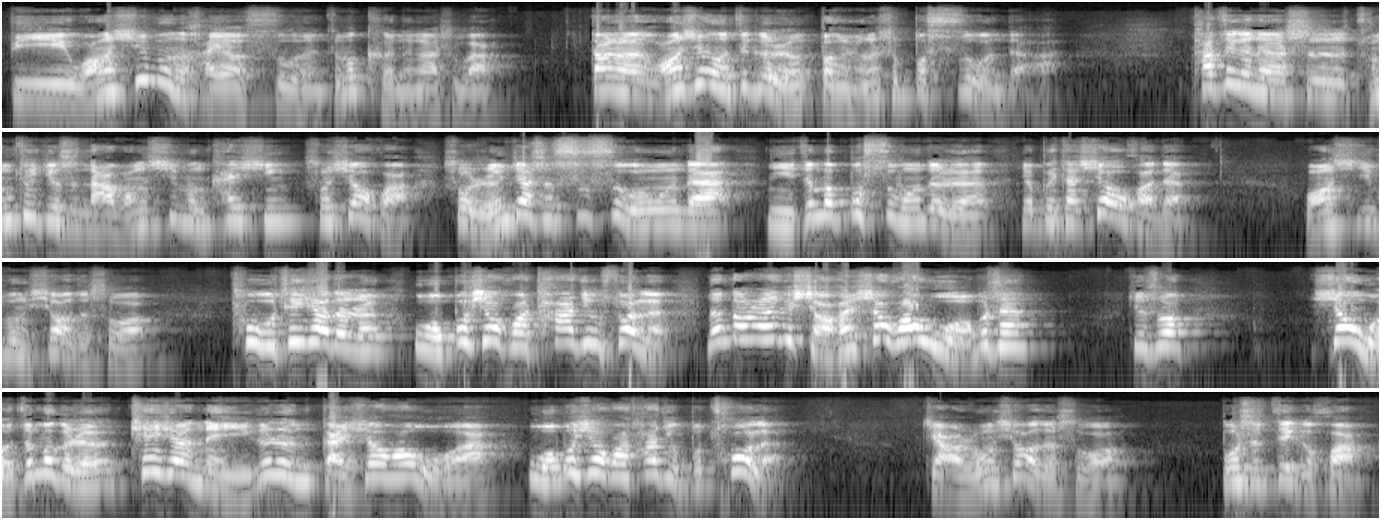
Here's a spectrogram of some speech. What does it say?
比王熙凤还要斯文？怎么可能啊？是吧？当然，王熙凤这个人本人是不斯文的啊。他这个呢是纯粹就是拿王熙凤开心，说笑话，说人家是斯斯文文的，你这么不斯文的人要被他笑话的。王熙凤笑着说：“普天下的人，我不笑话他就算了，难道让一个小孩笑话我不成？就说像我这么个人，天下哪个人敢笑话我啊？我不笑话他就不错了。”贾蓉笑着说：“不是这个话，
